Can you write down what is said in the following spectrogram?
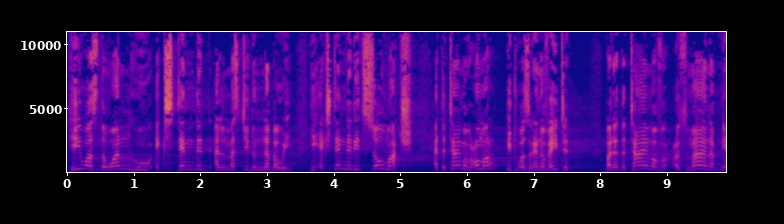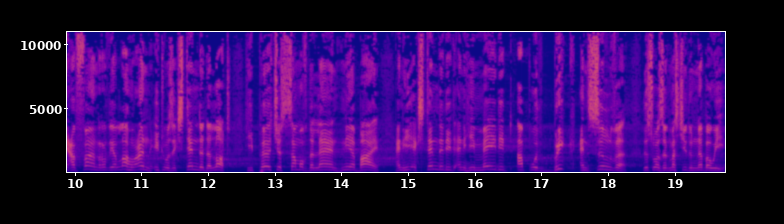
He was the one who extended Al Masjid al Nabawi. He extended it so much. At the time of Umar, it was renovated. But at the time of Uthman ibn Affan radiallahu an, it was extended a lot. He purchased some of the land nearby and he extended it and he made it up with brick and silver. This was al Masjid al Nabawi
